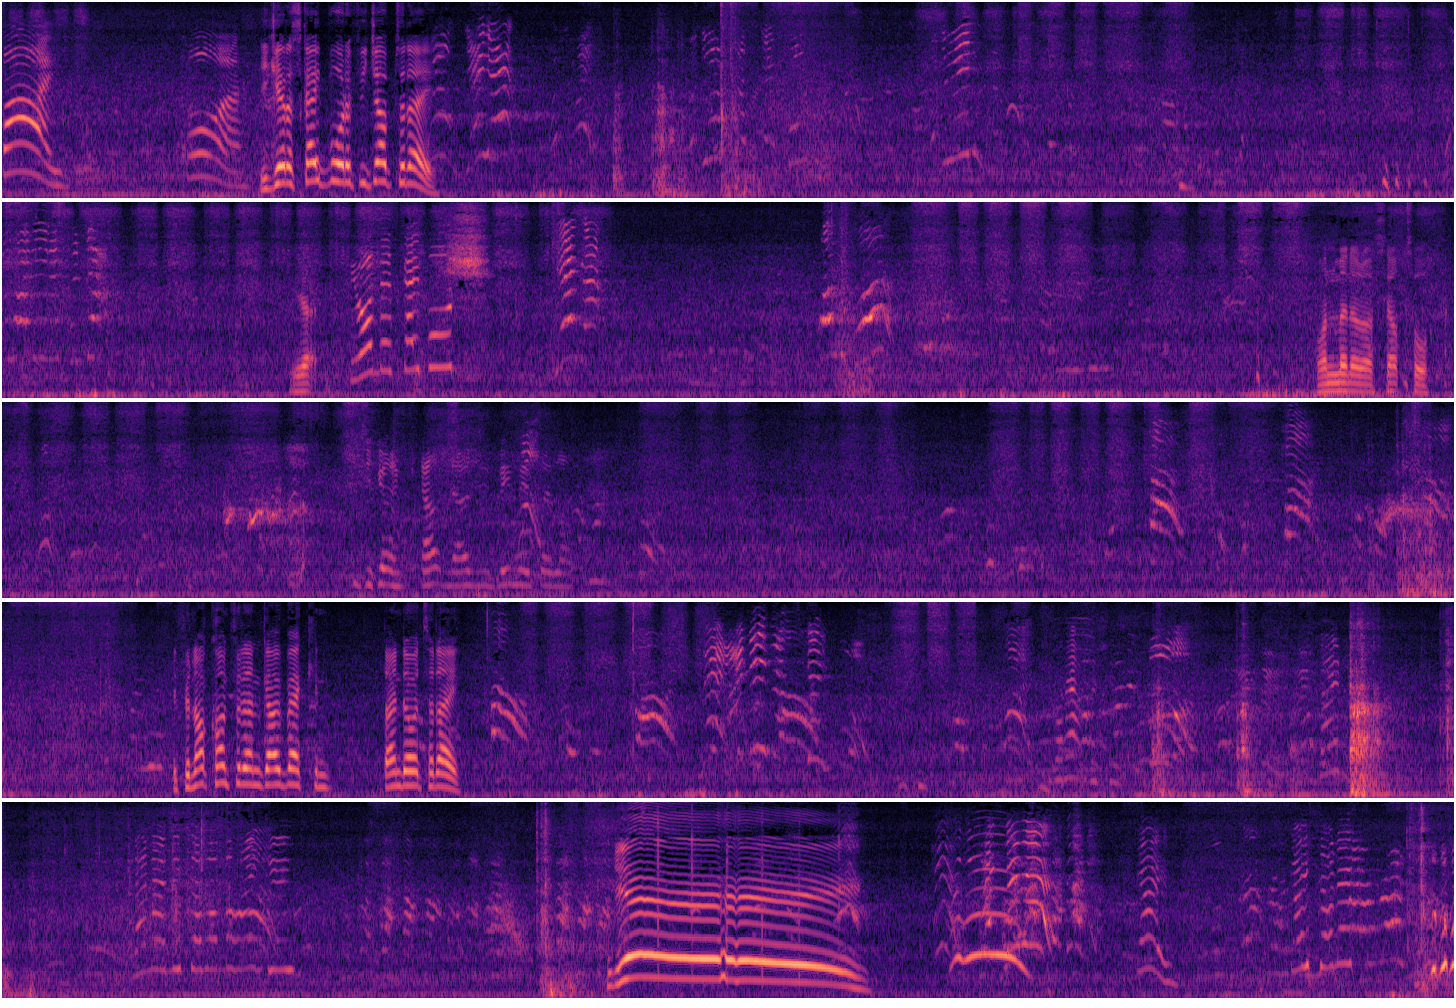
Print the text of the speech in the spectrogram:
Five. Four. You get a skateboard if you jump today. Yeah. You on the skateboard? One minute of self-talk. You're going to count now. She's been there so long. If you're not confident, go back and don't do it today. someone. Yay! Go! Go, Sonic!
